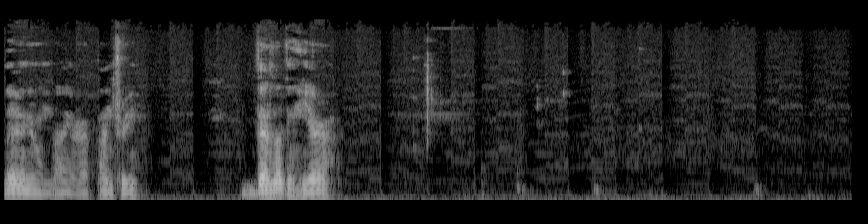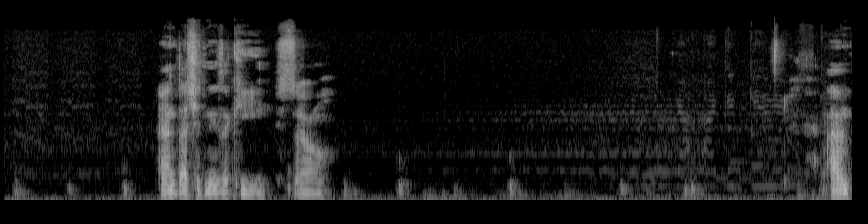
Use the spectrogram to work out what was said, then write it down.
Living room, dining room, pantry. There's nothing here. And that shit needs a key, so. I'm.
